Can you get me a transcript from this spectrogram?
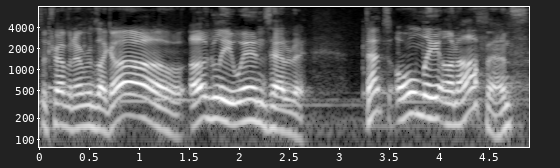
So Trevin, everyone's like, "Oh, ugly win Saturday." That's only on offense,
